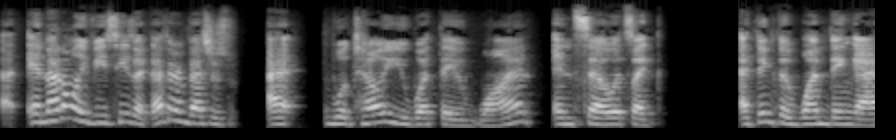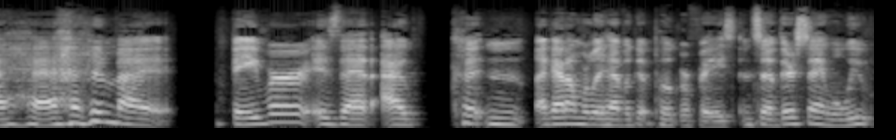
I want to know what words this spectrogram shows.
uh, and not only vcs like other investors I, will tell you what they want. And so it's like i think the one thing i had in my favor is that I couldn't like I don't really have a good poker face. And so if they're saying, "Well, we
